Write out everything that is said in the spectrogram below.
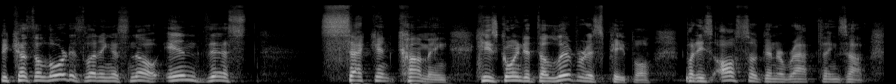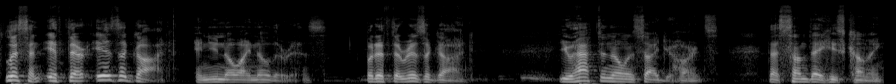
Because the Lord is letting us know in this second coming, He's going to deliver His people, but He's also going to wrap things up. Listen, if there is a God, and you know I know there is, but if there is a God, you have to know inside your hearts that someday He's coming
